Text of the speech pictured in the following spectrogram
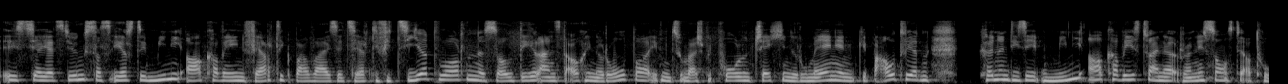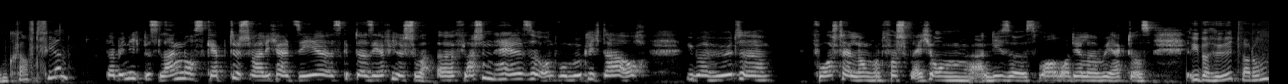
ist ja jetzt jüngst das erste Mini-AKW in Fertigbauweise zertifiziert worden. Es soll dereinst auch in Europa, eben zum Beispiel Polen, Tschechien, Rumänien, gebaut werden. Können diese Mini-AKWs zu einer Renaissance der Atomkraft führen? Da bin ich bislang noch skeptisch, weil ich halt sehe, es gibt da sehr viele Schwa äh, Flaschenhälse und womöglich da auch überhöhte Vorstellungen und Versprechungen an diese Small Modular Reactors. Überhöht, warum?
